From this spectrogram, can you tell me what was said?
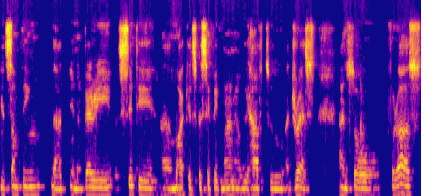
It's something that, in a very city uh, market specific manner, we have to address. And so, for us,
